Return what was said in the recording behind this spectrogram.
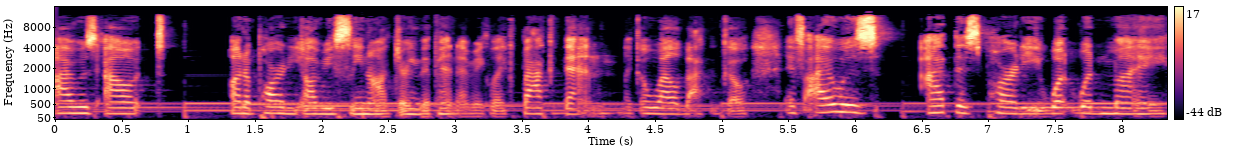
I was out on a party, obviously not during the pandemic, like back then, like a while back ago. If I was at this party, what would my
